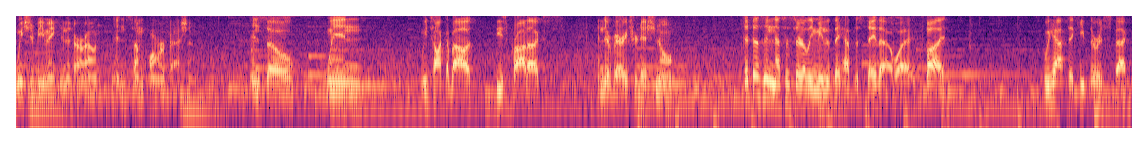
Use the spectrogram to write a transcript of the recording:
we should be making it our own in some form or fashion. And so when we talk about these products and they're very traditional, that doesn't necessarily mean that they have to stay that way, but we have to keep the respect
